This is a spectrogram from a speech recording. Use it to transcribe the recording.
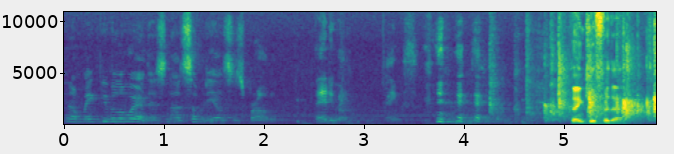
you know, make people aware that it's not somebody else's problem. Anyway, thanks. Thank you for that.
